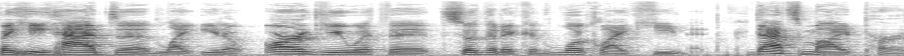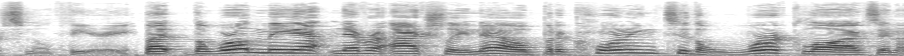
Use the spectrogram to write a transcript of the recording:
but he had to like you know argue with it so that it could look like he did. That's my personal theory. But the world may never actually know, but according to the work logs, and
